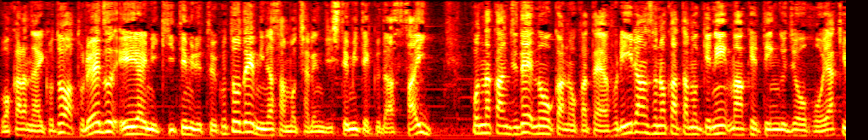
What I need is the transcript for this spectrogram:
わからないことはとりあえず AI に聞いてみるということで、皆さんもチャレンジしてみてください。こんな感じで農家の方やフリーランスの方向けにマーケティング情報や気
